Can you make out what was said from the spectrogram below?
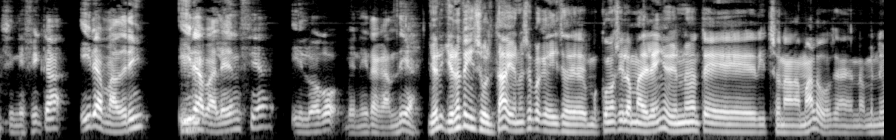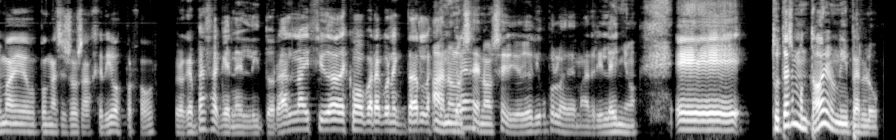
significa ir a Madrid, ir a. Valencia y luego venir a Gandía. Yo, yo no te he insultado, yo no sé por qué dices, ¿cómo soy los madrileños? Yo no te he dicho nada malo, o sea, no, no me pongas esos adjetivos, por favor. Pero ¿qué pasa? ¿Que en el litoral no hay ciudades como para conectarlas? Ah, no lo sé, no lo sé, yo, yo digo por lo de madrileño. Eh, ¿Tú te has montado en un Hyperloop?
